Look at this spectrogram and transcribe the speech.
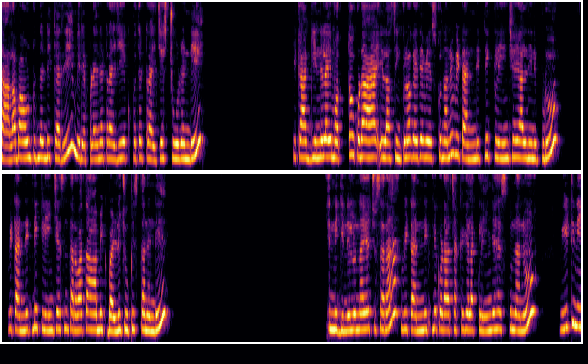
చాలా బాగుంటుందండి కర్రీ. మీరు ఎప్పుడైనా ట్రై చేయకపోతే ట్రై చేసి చూడండి. ఇక గిన్నెలు అవి మొత్తం కూడా ఇలా సింక్లోకి అయితే వేసుకున్నాను. వీటన్నిటిని క్లీన్ చేయాలి నేను ఇప్పుడు. వీటన్నిటిని క్లీన్ చేసిన తర్వాత మీకు బళ్ళు చూపిస్తానండి. ఎన్ని గిన్నెలు ఉన్నాయో చూసారా? వీటన్నిటిని కూడా చక్కగా ఇలా క్లీన్ చేసేసుకున్నాను. వీటిని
